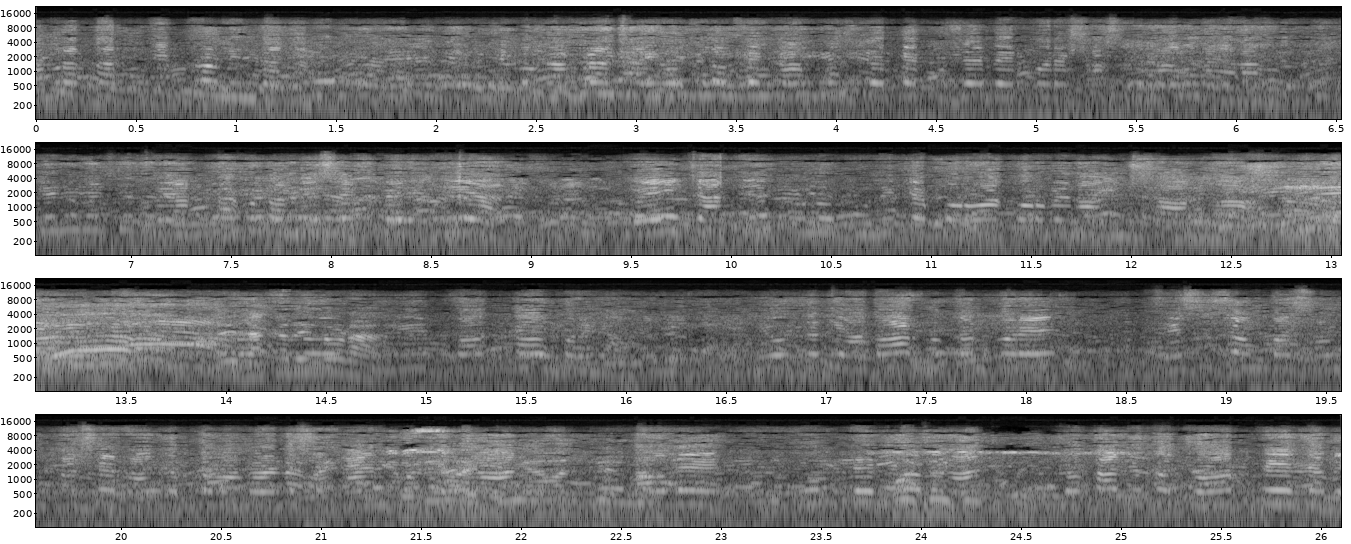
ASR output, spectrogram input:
আমরা তার তীব্র নিন্দা জানাই আমরা চাই অবিলম্বে কাপুরুষদেরকে খুঁজে বের করে শাস্তির আওতায় আনা একটা কথা মেসেজ ক্লিয়ার এই জাতি কোনো গুলিকে পরোয়া করবে না ইনশাআল্লাহ কেউ যদি আবার নতুন করে সন্ত্রাসের রাজত্ব বাংলাদেশে কায়েম করতে তাহলে যথাযথ জবাব পেয়ে যাবে।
